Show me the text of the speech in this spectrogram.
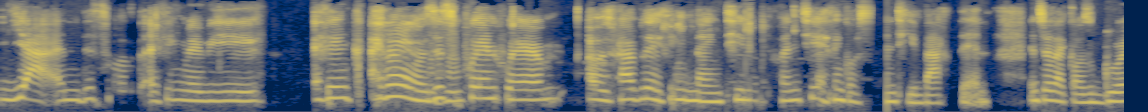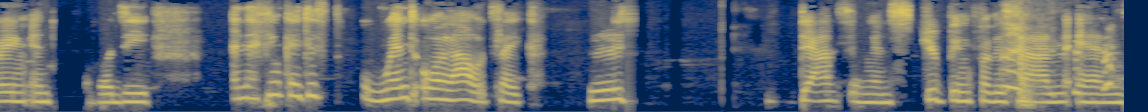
yeah, and this was I think maybe I think I don't know, it was this Mhm. point where I was probably I think 19 or 20. I think I was 20 back then. And so like I was growing into my body and I think I just went all out, like lit- dancing and stripping for this man and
